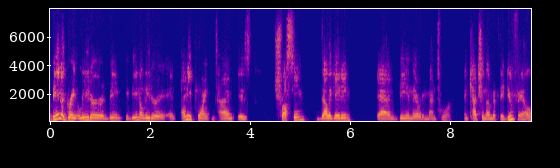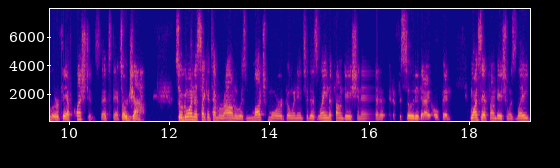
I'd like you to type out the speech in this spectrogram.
being a great leader and being being a leader at any point in time is trusting, delegating, and being there to mentor and catching them if they do fail or if they have questions. That's that's our job. So going the second time around, it was much more going into this, laying the foundation at a, at a facility that I opened. Once that foundation was laid,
